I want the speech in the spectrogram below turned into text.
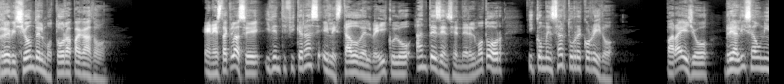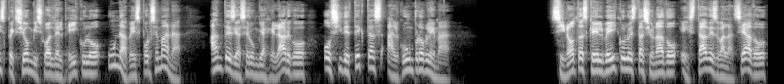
Revisión del motor apagado. En esta clase identificarás el estado del vehículo antes de encender el motor y comenzar tu recorrido. Para ello, realiza una inspección visual del vehículo una vez por semana, antes de hacer un viaje largo o si detectas algún problema. Si notas que el vehículo estacionado está desbalanceado,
